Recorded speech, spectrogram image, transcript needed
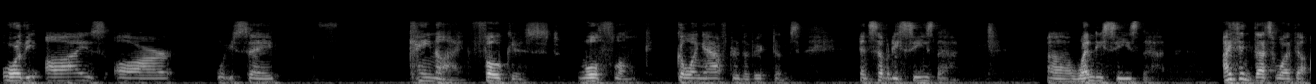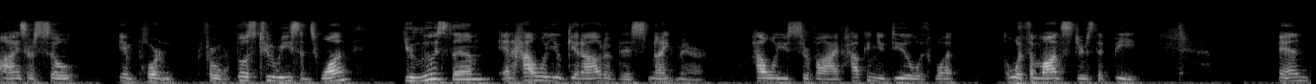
or the eyes are what you say canine focused wolf-like, going after the victims, and somebody sees that. Uh, Wendy sees that. I think that's why the eyes are so important for those two reasons. One, you lose them, and how will you get out of this nightmare? How will you survive? How can you deal with what with the monsters that be? And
